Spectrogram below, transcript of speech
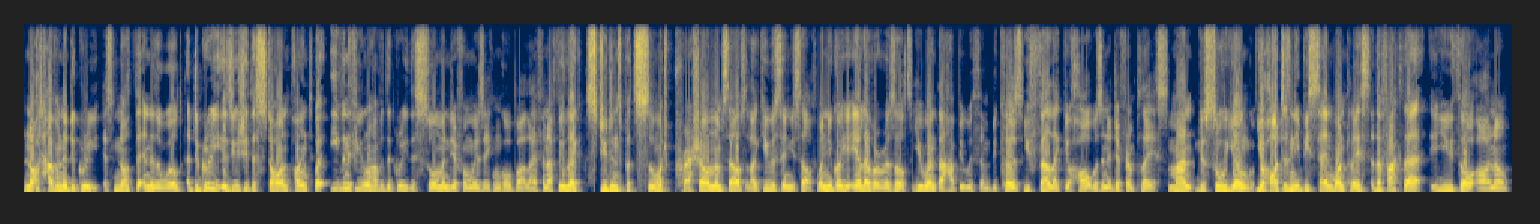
Not having a degree is not the end of the world. A degree is usually the starting point but even if you don't have a degree there's so many different ways they can go about life. And i feel like students put so much pressure on themselves. Like you were saying yourself when you got your a-level results you weren't that happy with them because you felt like your heart was in a different place. Man you're so young. Your heart doesn't need to be set in one place. The fact that you thought oh no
